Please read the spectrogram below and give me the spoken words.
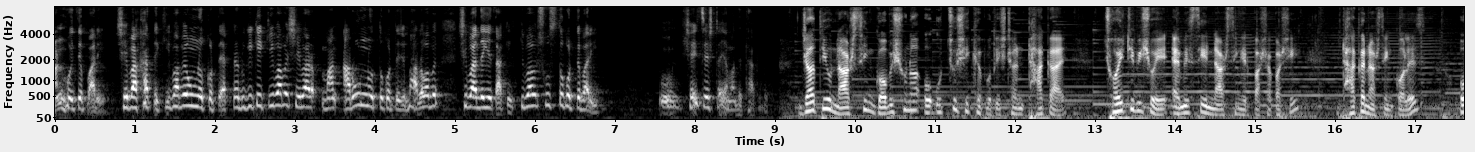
আন হইতে পারে সেবা খাতে, কীভাবে উন্নত করতে, একটা রুগীকে কীভাবে সেবার মান আরও উন্নত করতে ভালোভাবে সেবা দিয়ে তাকে কীভাবে সুস্থ করতে পারি সেই চেষ্টাই আমাদের থাকবে। জাতীয় নার্সিং গবেষণা ও উচ্চশিক্ষা প্রতিষ্ঠান ঢাকায় ছয়টি বিষয়ে এমএসসি নার্সিংয়ের পাশাপাশি ঢাকা নার্সিং কলেজ ও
